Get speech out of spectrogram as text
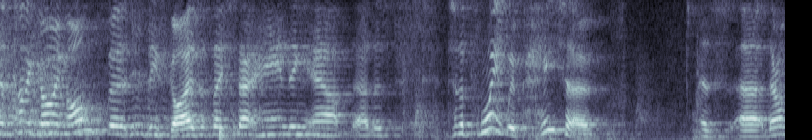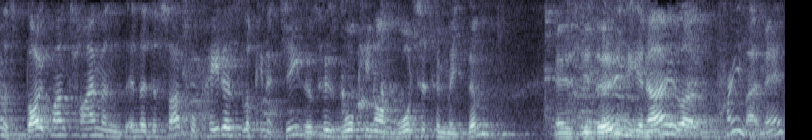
that's kind of going on for these guys as they start handing out uh, this to the point where Peter is uh, they're on this boat one time and, and the disciple Peter's looking at Jesus who's walking on water to meet them as you do, you know, like primo, man.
